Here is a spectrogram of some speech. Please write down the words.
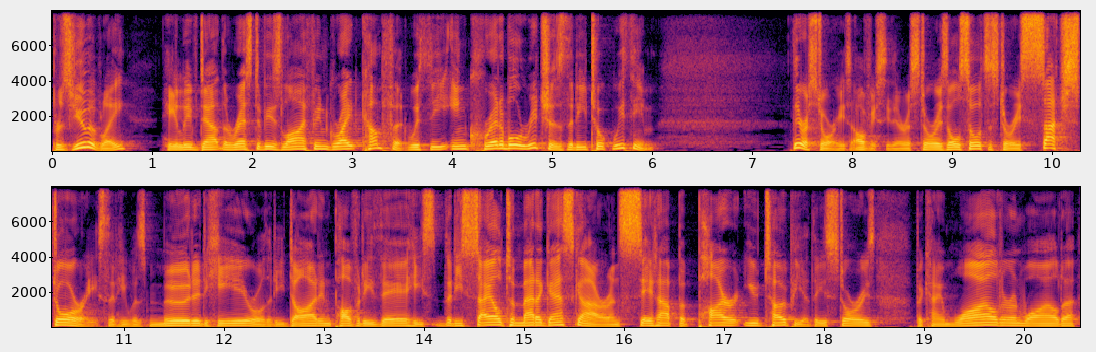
Presumably, he lived out the rest of his life in great comfort with the incredible riches that he took with him. There are stories, obviously, there are stories, all sorts of stories, such stories that he was murdered here or that he died in poverty there, he, that he sailed to Madagascar and set up a pirate utopia. These stories became wilder and wilder,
